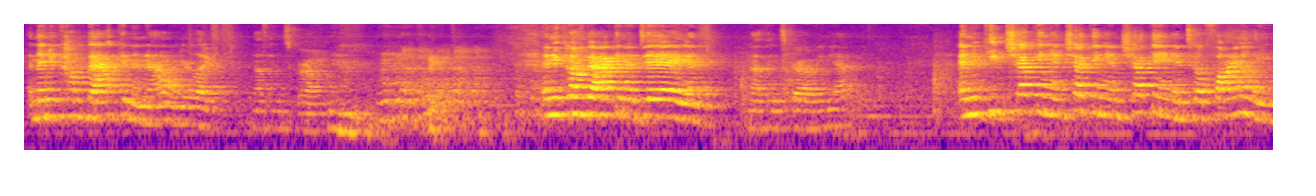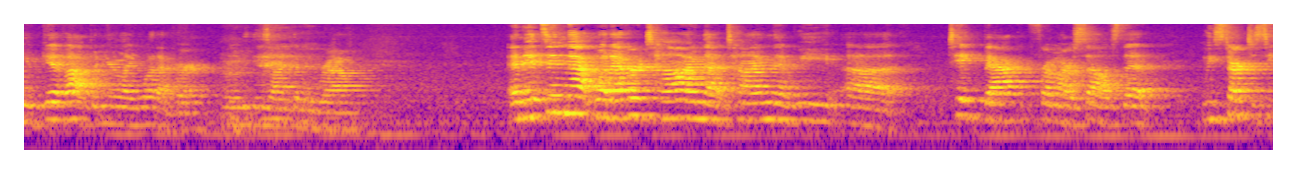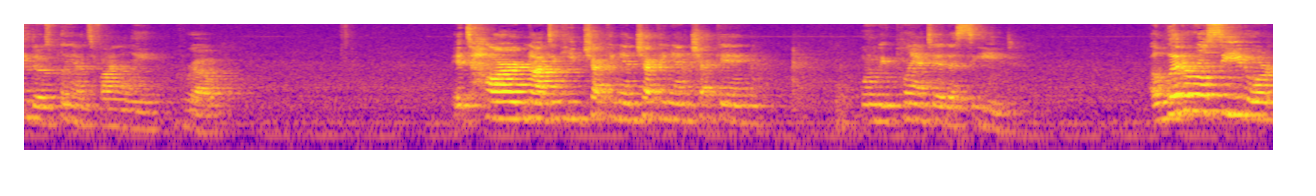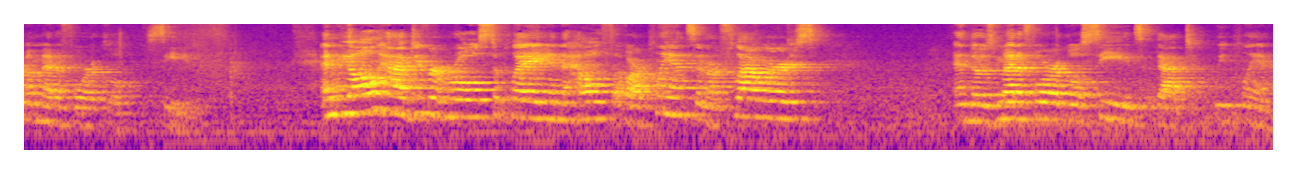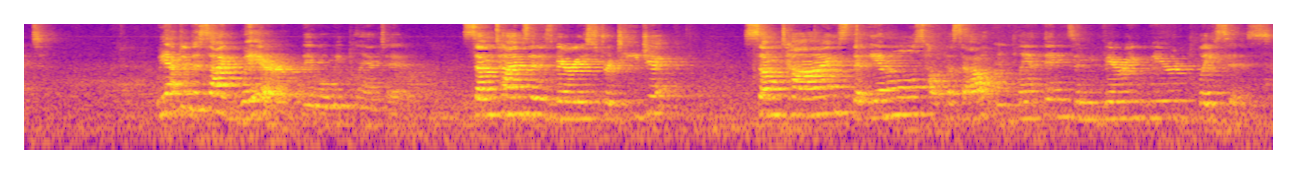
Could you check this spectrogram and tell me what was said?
and then you come back in an hour and you're like, nothing's growing. and you come back in a day and nothing's growing yet. And you keep checking and checking and checking until finally you give up and you're like, whatever, maybe these aren't going to grow. And it's in that whatever time, that time that we uh, take back from ourselves, that we start to see those plants finally grow. It's hard not to keep checking and checking and checking when we planted a seed. A literal seed or a metaphorical seed. And we all have different roles to play in the health of our plants and our flowers and those metaphorical seeds that we plant. We have to decide where they will be planted. Sometimes it is very strategic. Sometimes the animals help us out and plant things in very weird places.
